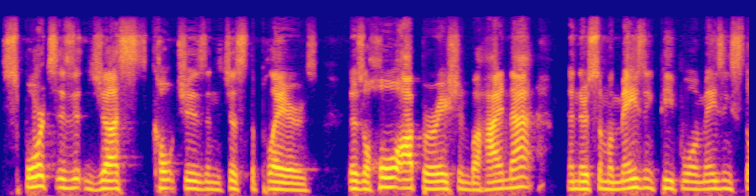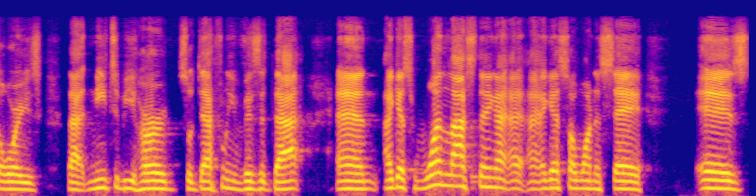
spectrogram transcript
sports isn't just coaches and just the players. There's a whole operation behind that and there's some amazing people amazing stories that need to be heard so definitely visit that. And i guess one last thing i, I- guess i want to say is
